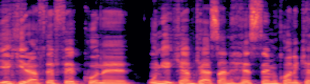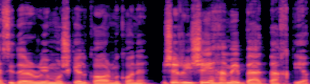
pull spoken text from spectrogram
یکی رفته فکر کنه اون یکی هم که اصلا حس نمی‌کنه کسی داره روی مشکل کار می‌کنه. میشه ریشه همه بدبختیا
